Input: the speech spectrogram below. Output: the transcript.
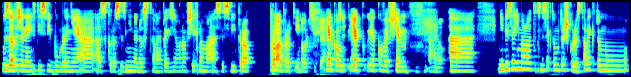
uzavřený v té své bublině a, a skoro se z ní nedostane. Takže ono všechno má asi svý pro, pro a proti. Určitě, jako, určitě. Jak, jako ve všem. Ano. A mě by zajímalo, teď jsme se k tomu trošku dostali, k tomu uh,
